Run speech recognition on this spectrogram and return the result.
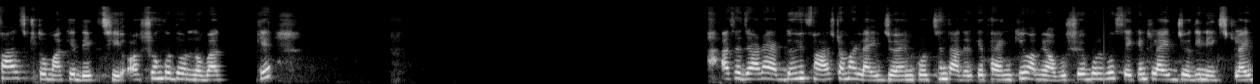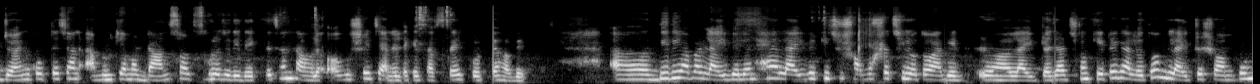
ফার্স্ট তোমাকে দেখছি, অসংখ্য ধন্যবাদ। আচ্ছা যারা একদমই ফার্স্ট আমার লাইভ জয়েন করছেন, তাদেরকে থ্যাংক ইউ আমি অবশ্যই বলব সেকেন্ড লাইভ যদি নেক্সট লাইভ জয়েন করতে চান, এমনকি আমার ডান্স শর্টসগুলো যদি দেখতে চান, তাহলে অবশ্যই চ্যানেলটাকে সাবস্ক্রাইব করতে হবে। দিদি আবার লাইভ এলেন। হ্যাঁ লাইভের কিছু সমস্যা ছিল তো আগের লাইভটা যার জন্য কেটে গেল তো, আমি লাইভটা সম্পূর্ণ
